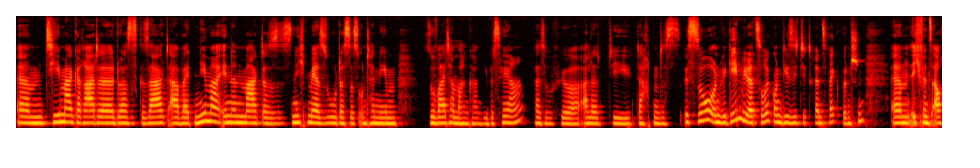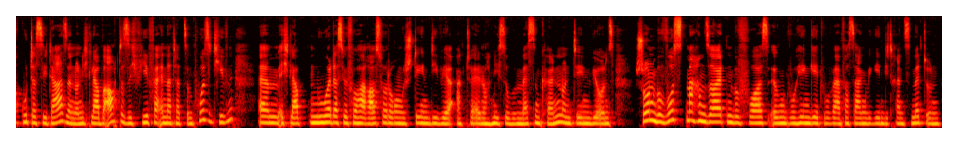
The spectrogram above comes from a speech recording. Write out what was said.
ähm, Thema gerade, du hast es gesagt, Arbeitnehmerinnenmarkt. Also es ist nicht mehr so, dass das Unternehmen so weitermachen kann wie bisher. Also für alle, die dachten, das ist so und wir gehen wieder zurück und die sich die Trends wegwünschen. Ähm, ich finde es auch gut, dass sie da sind und ich glaube auch, dass sich viel verändert hat zum Positiven. Ähm, ich glaube nur, dass wir vor Herausforderungen stehen, die wir aktuell noch nicht so bemessen können und denen wir uns schon bewusst machen sollten, bevor es irgendwo hingeht, wo wir einfach sagen, wir gehen die Trends mit und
